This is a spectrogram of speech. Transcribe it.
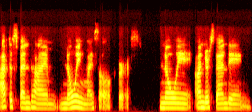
I have to spend time knowing myself first, knowing, understanding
